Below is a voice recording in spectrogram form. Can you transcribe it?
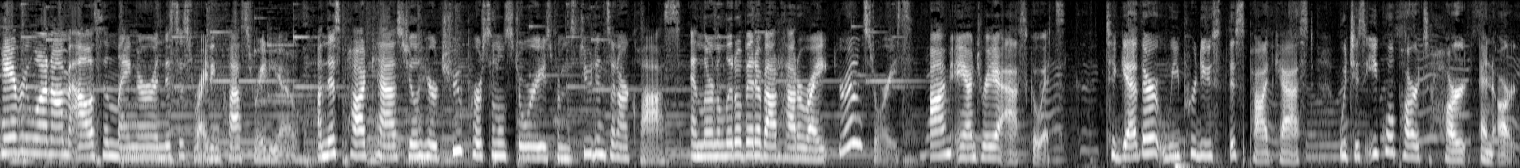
Hey everyone, I'm Allison Langer, and this is Writing Class Radio. On this podcast, you'll hear true personal stories from the students in our class and learn a little bit about how to write your own stories. I'm Andrea Askowitz. Together, we produce this podcast, which is equal parts heart and art.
